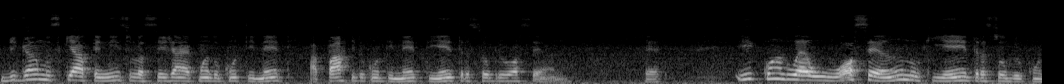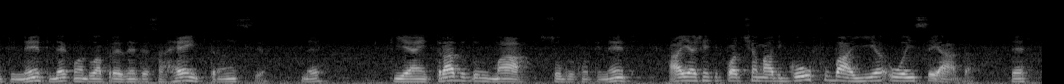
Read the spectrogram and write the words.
digamos que a península seja quando o continente, a parte do continente entra sobre o oceano, certo? E quando é o oceano que entra sobre o continente, né, quando apresenta essa reentrância, né, que é a entrada do mar sobre o continente, aí a gente pode chamar de Golfo, Bahia ou Enseada, certo?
